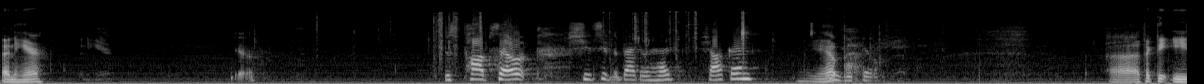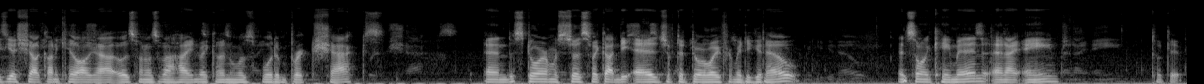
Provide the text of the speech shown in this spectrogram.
and here. Yeah. Just pops out, shoots you in the back of the head. Shotgun. Yep. Easy kill. Uh, I think the easiest shotgun kill I got was when I was behind like on was wooden brick shacks, and the storm was just like on the edge of the doorway for me to get out, and someone came in and I aimed, took it.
